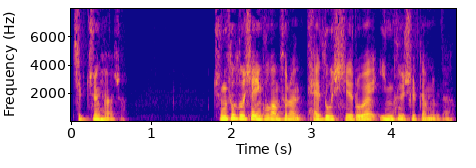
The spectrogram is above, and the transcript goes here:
집중해야죠. 중소도시의 인구 감소는 대도시로의 인구 유실 때문입니다.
